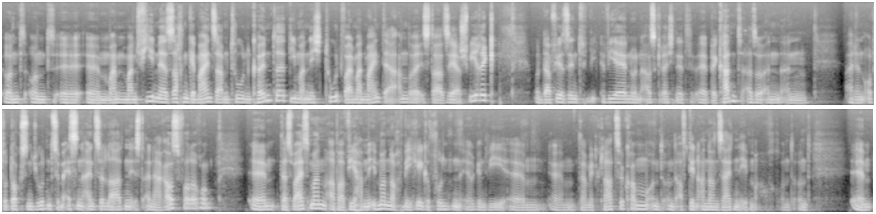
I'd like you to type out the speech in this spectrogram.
und, und äh, äh, man, man viel mehr Sachen gemeinsam tun könnte, die man nicht tut, weil man meint, der andere ist da sehr schwierig. Und dafür sind wi- wir ja nun ausgerechnet äh, bekannt. Also an, an, einen orthodoxen Juden zum Essen einzuladen, ist eine Herausforderung. Ähm, das weiß man, aber wir haben immer noch Wege gefunden, irgendwie ähm, ähm, damit klarzukommen und, und auf den anderen Seiten eben auch. Und, und ähm,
